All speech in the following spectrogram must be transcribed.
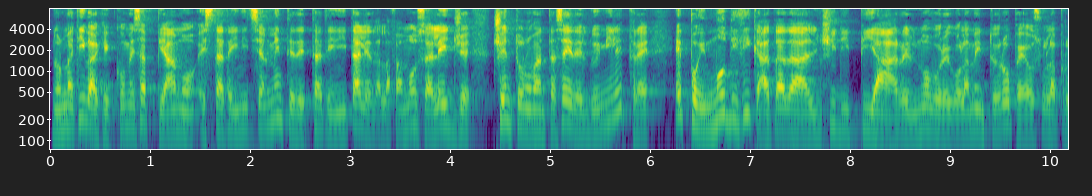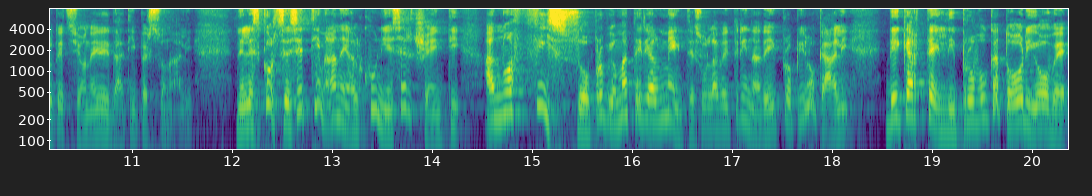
normativa che come sappiamo è stata inizialmente dettata in Italia dalla famosa legge 196 del 2003 e poi modificata dal GDPR, il nuovo regolamento europeo sulla protezione dei dati personali. Nelle scorse settimane alcuni esercenti hanno affermato fisso proprio materialmente sulla vetrina dei propri locali dei cartelli provocatori ove,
